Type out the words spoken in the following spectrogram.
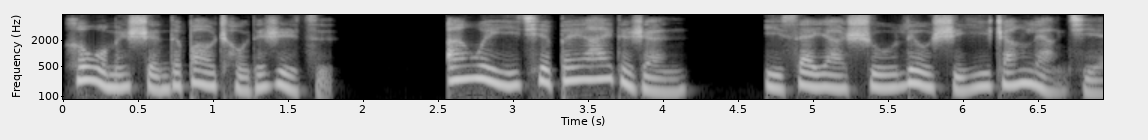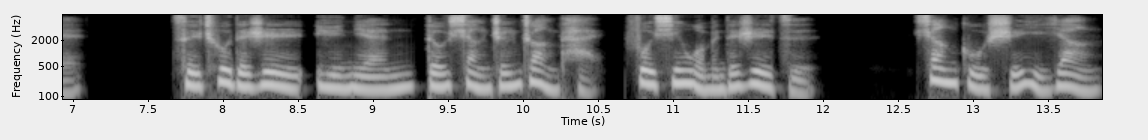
和我们神的报仇的日子，安慰一切悲哀的人。以赛亚书六十一章两节，此处的日与年都象征状态，复兴我们的日子，像古时一样。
